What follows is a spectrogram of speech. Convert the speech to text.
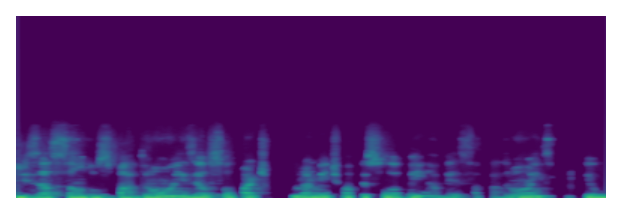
Utilização dos padrões, eu sou particularmente uma pessoa bem avessa a padrões, porque eu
